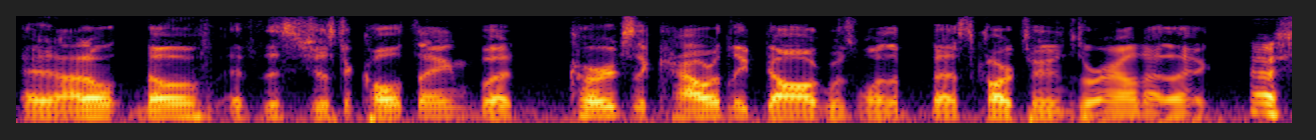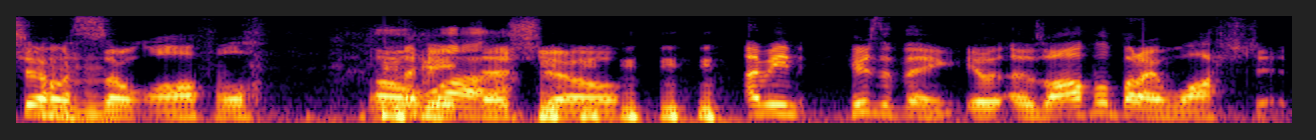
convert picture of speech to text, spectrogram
and I don't know if, if this is just a cult thing, but Courage the Cowardly Dog was one of the best cartoons around. I think. That show was Hmm. so awful. Oh, I hate why? that show. I mean, here's the thing. It, was- it was awful, but I watched it.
